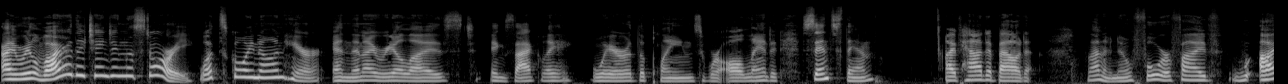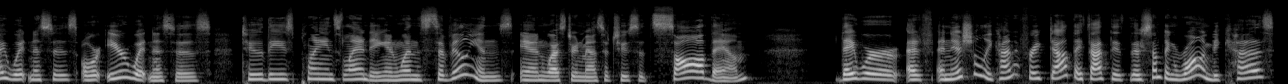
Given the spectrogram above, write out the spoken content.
I realized, why are they changing the story? What's going on here? And then I realized exactly where the planes were all landed. Since then, I've had about, I don't know, four or five eyewitnesses or ear witnesses to these planes landing. And when civilians in Western Massachusetts saw them, they were initially kind of freaked out. They thought that there's something wrong because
